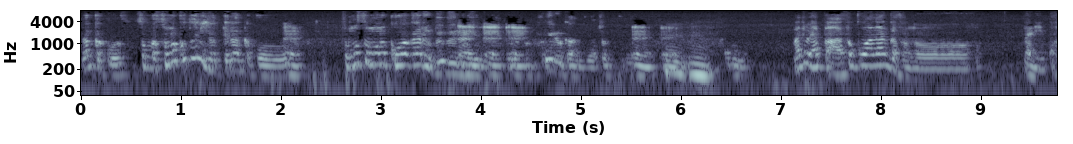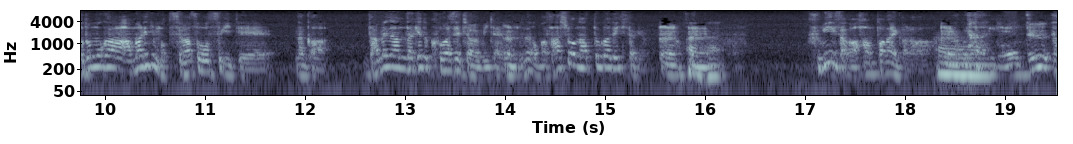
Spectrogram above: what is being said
なんかこうそ,、まあ、そのことによってなんかこう、ん。そもそもの怖がる部分っていうのうんうん。が増える感じはちょっと。まあでもやっぱあそこはなんかその何子供があまりにも辛そうすぎてなんかダメなんだけど食わせちゃうみたいな、うん。なんかまあ多少納得ができたけど。不憫さが半端ないから、はいうん。まあね、ドゥ、ド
